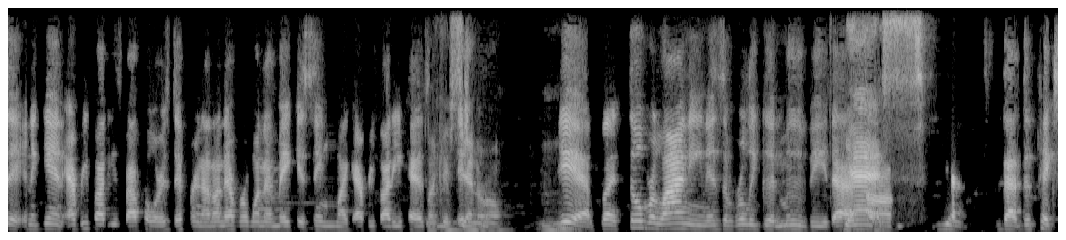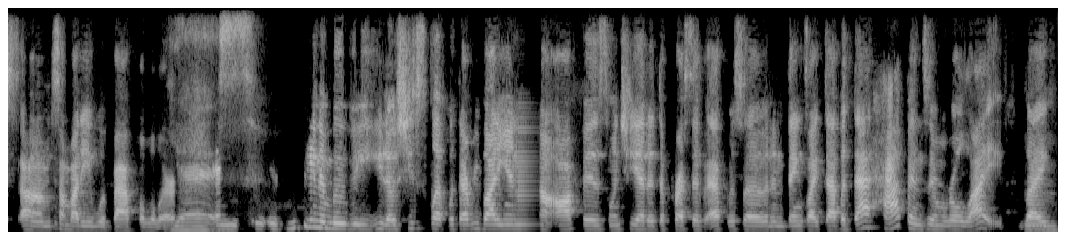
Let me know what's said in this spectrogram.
it, and again, everybody's bipolar is different. I don't ever want to make it seem like everybody has like it's general. Mhm. Yeah, but Silver Lining is a really good movie that um, Yes. yeah, that depicts um somebody with bipolar. And Yes. if you've seen the movie, you know, she slept with everybody in the office when she had a depressive episode and things like that. But that happens in real life. Like Mm.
